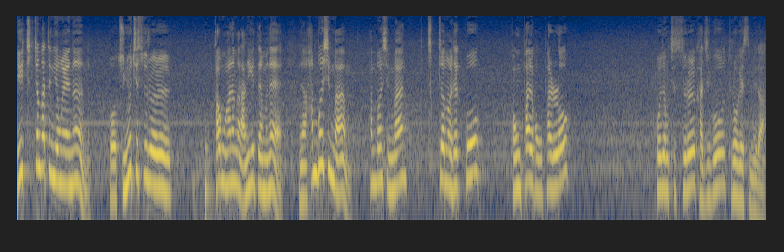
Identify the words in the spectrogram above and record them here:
이 측정 같은 경우에는 뭐 중요 치수를 가공하는 건 아니기 때문에 그냥 한 번씩만 한 번씩만 측정을 했고 0808로 보정 치수를 가지고 들어오겠습니다.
